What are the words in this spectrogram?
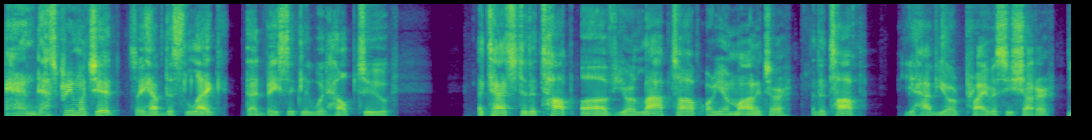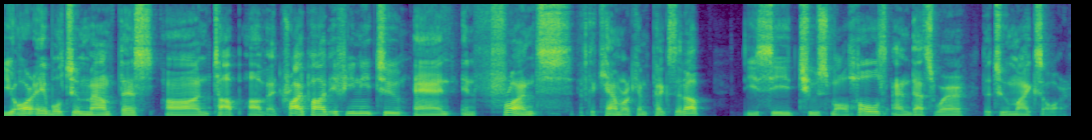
And that's pretty much it. So you have this leg that basically would help to attach to the top of your laptop or your monitor. At the top, you have your privacy shutter. You are able to mount this on top of a tripod if you need to. And in front, if the camera can picks it up, you see two small holes and that's where the two mics are.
